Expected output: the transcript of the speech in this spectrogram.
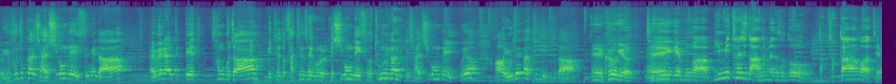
여기 후드까지 잘 시공되어 있습니다. 에메랄드빛 상부장 밑에도 같은 색으로 이렇게 시공되어 있어서 통일감 있게 잘 시공되어 있고요. 아, 요 색깔 되게 이쁘다. 네, 그러게요. 네. 되게 뭔가 밋밋하지도 않으면서도 딱 적당한 것 같아요.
